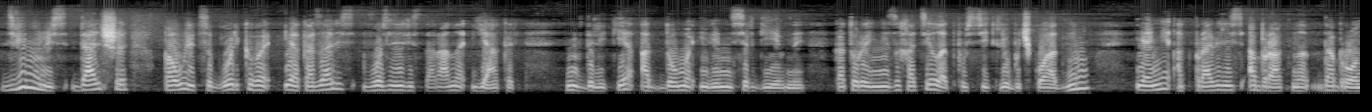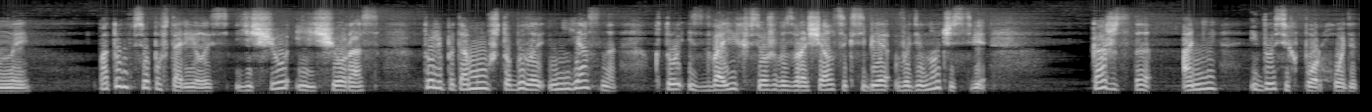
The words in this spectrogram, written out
двинулись дальше по улице Горького и оказались возле ресторана «Якорь», невдалеке от дома Ирины Сергеевны, которая не захотела отпустить Любочку одну, и они отправились обратно до. Потом все повторилось еще и еще раз, то ли потому, что было неясно, кто из двоих все же возвращался к себе в одиночестве. Кажется, они и до сих пор ходят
